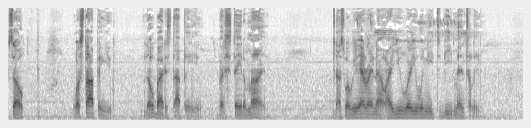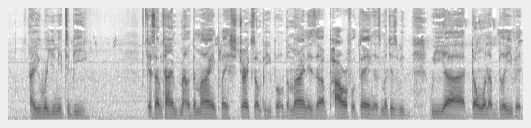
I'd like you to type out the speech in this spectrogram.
So, what's stopping you? Nobody's stopping you, but state of mind. That's where we at right now. Are you where you would need to be mentally? Are you where you need to be? Because sometimes the mind plays tricks on people. The mind is a powerful thing, as much as we we uh, don't want to believe it.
